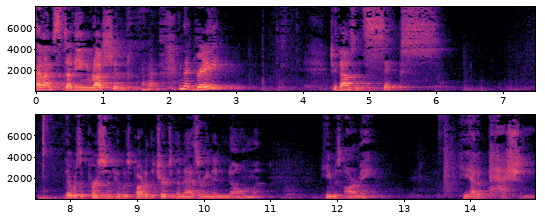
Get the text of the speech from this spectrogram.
and I'm studying Russian. Isn't that great? 2006. There was a person who was part of the Church of the Nazarene in Nome he was army. He had a passion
